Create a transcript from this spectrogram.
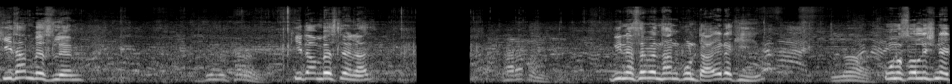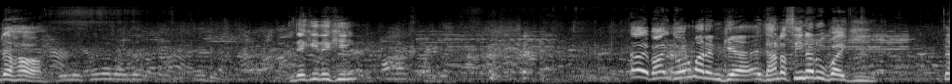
কি ধান বেচলেন? কি দাম বেচলেন আজ? বিনা সেভেন ধান কোনটা? এটা কি? উনচল্লিশ না এটা? হ্যাঁ দেখি দেখি। এই ভাই জোর মারেন কে? ধানটা চিনার উপায় কি? তা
